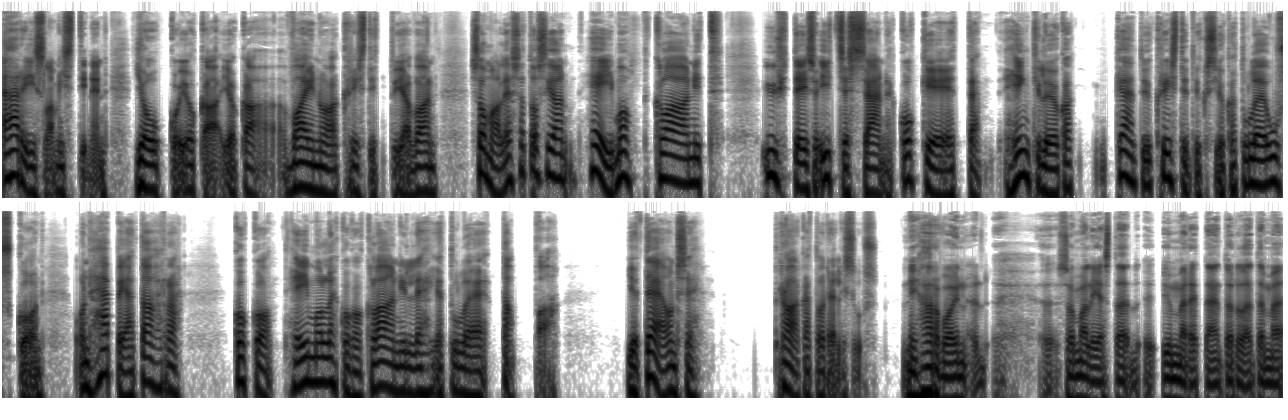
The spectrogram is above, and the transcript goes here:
ääri-islamistinen joukko, joka, joka vainoaa kristittyjä, vaan Somaliassa tosiaan heimo, klaanit, yhteisö itsessään kokee, että henkilö, joka kääntyy kristityksi, joka tulee uskoon, on häpeä tahra koko heimolle, koko klaanille ja tulee tappaa. Ja tämä on se raaka todellisuus. Niin harvoin Somaliasta ymmärretään todella tämä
